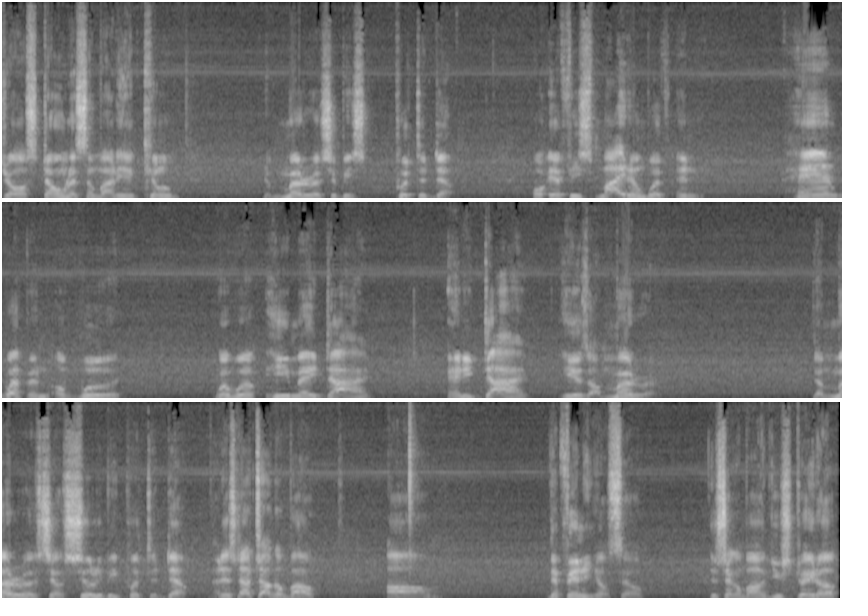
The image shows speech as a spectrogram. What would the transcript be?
Draw a stone at somebody and kill him, the murderer should be put to death. Or if he smite him with an hand weapon of wood, wherewith he may die, and he died, he is a murderer. The murderer shall surely be put to death. Now, let's not talk about um, defending yourself. Just talking about you straight up,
